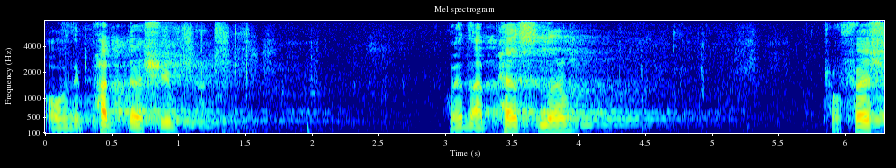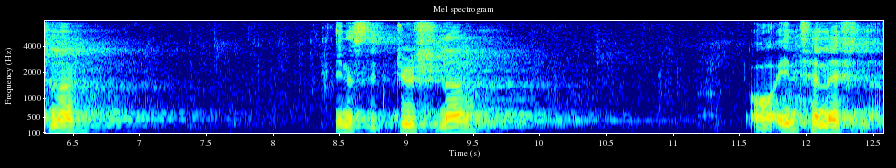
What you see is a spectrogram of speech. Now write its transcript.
of the partnership whether personal, professional, institutional, or international,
